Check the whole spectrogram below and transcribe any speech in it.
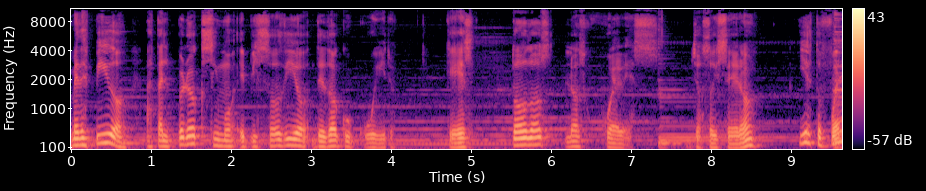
Me despido hasta el próximo episodio de Doku Queer, que es todos los jueves. Yo soy Cero y esto fue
